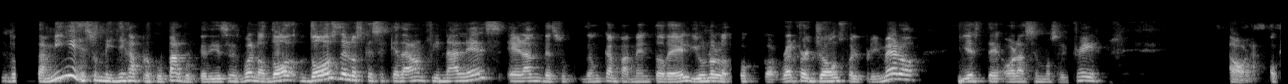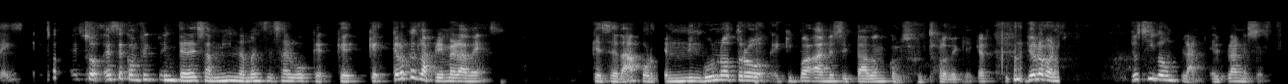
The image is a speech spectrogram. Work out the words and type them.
Entonces, a mí eso me llega a preocupar porque dices, bueno, do, dos de los que se quedaron finales eran de, su, de un campamento de él y uno lo tuvo, Redford Jones fue el primero y este, ahora hacemos el trade. Ahora, ok, eso, eso, este conflicto de interés a mí nada más es algo que, que, creo que es la primera vez que se da porque ningún otro equipo ha necesitado un consultor de kickers. Yo, lo, yo sí veo un plan. El plan es este.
